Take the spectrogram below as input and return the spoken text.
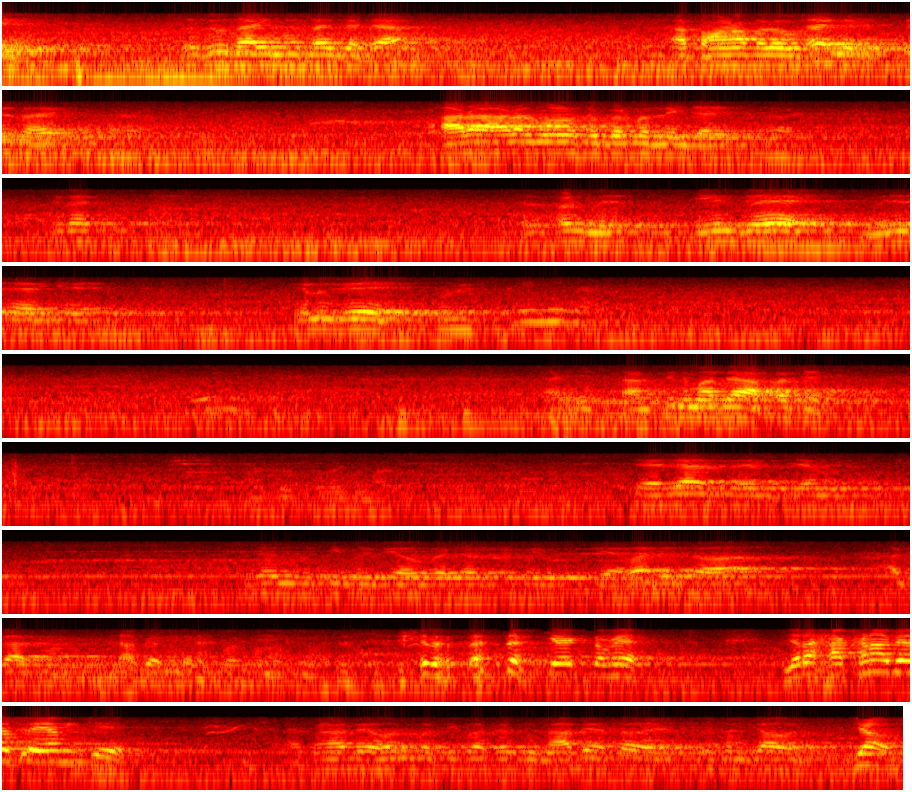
શાંતિ માટે આપે છે. સહેજા સહેજ જેમ જન્મથી કોઈ આવું બેઠા છે, કોઈ કહેવા જતો અગાતમાં બેસો. તમે જરા હાકણા બેસો એમ કે. હાખણા બેહો પછી પાછા તું ના બેસતા હોય તો સમજાવો. જાઓ.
